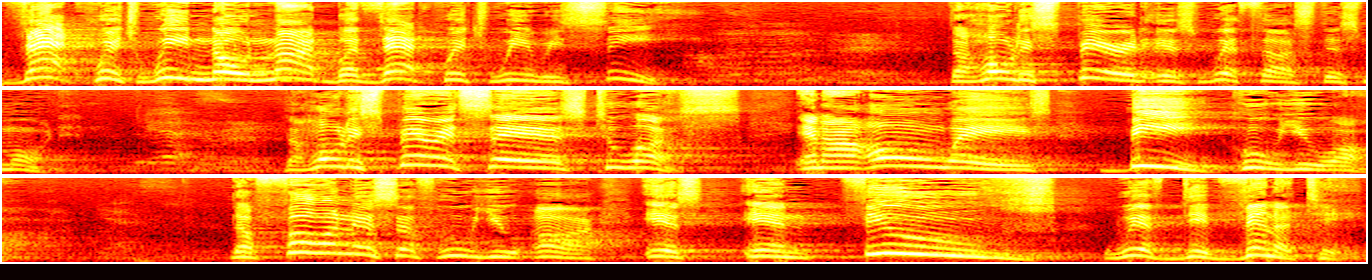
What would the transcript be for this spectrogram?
that which we know not, but that which we receive. The Holy Spirit is with us this morning. The Holy Spirit says to us, in our own ways, be who you are. The fullness of who you are is infused with divinity,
